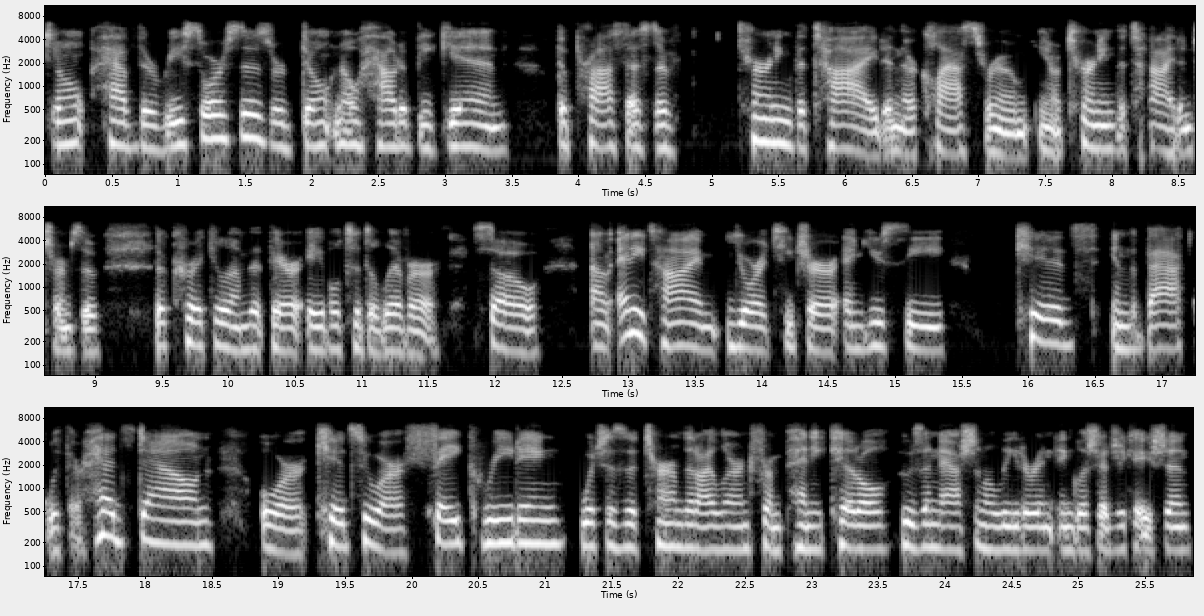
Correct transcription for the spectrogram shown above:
don't have the resources or don't know how to begin the process of turning the tide in their classroom, you know, turning the tide in terms of the curriculum that they're able to deliver. So, um, anytime you're a teacher and you see kids in the back with their heads down, or kids who are fake reading, which is a term that I learned from Penny Kittle, who's a national leader in English education.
